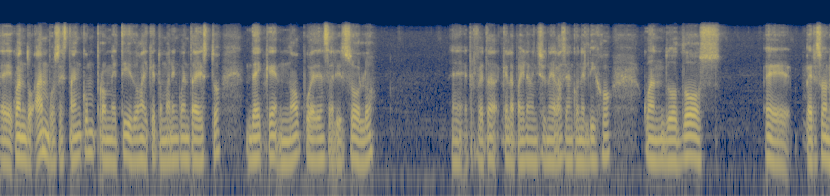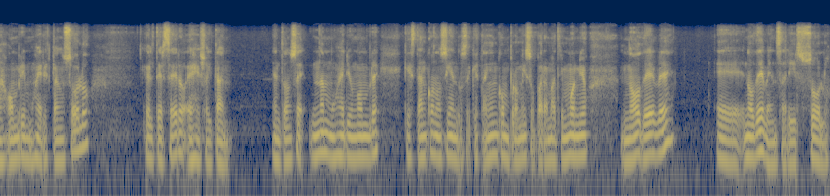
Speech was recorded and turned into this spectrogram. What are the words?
eh, cuando ambos están comprometidos, hay que tomar en cuenta esto, de que no pueden salir solos. Eh, el profeta, que la paz y la bendición de sean con él, dijo, cuando dos eh, personas, hombre y mujer, están solos, el tercero es el shaitán. Entonces, una mujer y un hombre que están conociéndose, que están en compromiso para matrimonio, no, debe, no deben salir solos.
